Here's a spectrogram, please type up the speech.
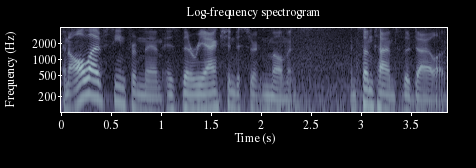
And all I've seen from them is their reaction to certain moments, and sometimes their dialogue.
